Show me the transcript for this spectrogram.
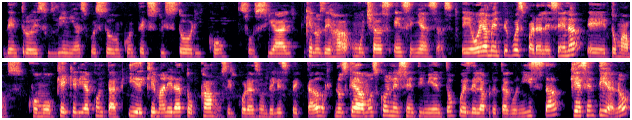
dentro de sus líneas pues todo un contexto histórico, social, que nos deja muchas enseñanzas. Eh, obviamente, pues para la escena eh, tomamos como qué quería contar y de qué manera tocamos el corazón del espectador. Nos quedamos con el sentimiento pues de la protagonista, qué sentía, ¿no?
